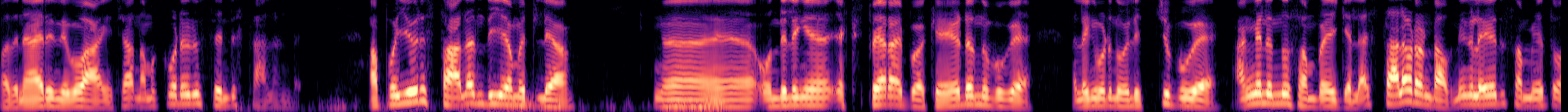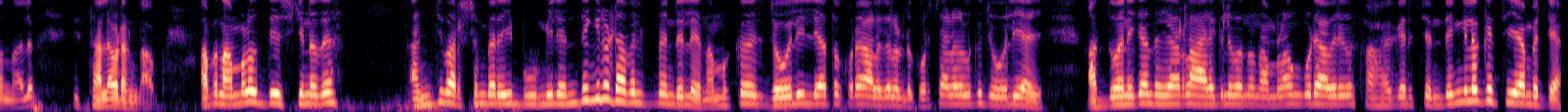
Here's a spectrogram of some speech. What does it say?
പതിനായിരം രൂപ വാങ്ങിച്ചാൽ നമുക്കിവിടെ ഒരു സെന്റ് സ്ഥലമുണ്ട്. അപ്പോൾ ഈ ഒരു സ്ഥലം എന്ത് ചെയ്യാൻ പറ്റില്ല? ഒന്നില്ലെങ്കിൽ എക്സ്പയർ ആയി പോവുക കേടൊന്ന് പോവുക അല്ലെങ്കിൽ ഇവിടുന്ന് ഒലിച്ചു പോവുക അങ്ങനെയൊന്നും സംഭവിക്കില്ല. സ്ഥലം ഇവിടെ ഉണ്ടാവും നിങ്ങൾ ഏത് സമയത്ത് വന്നാലും ഈ സ്ഥലം ഇവിടെ ഉണ്ടാവും അപ്പോൾ നമ്മൾ ഉദ്ദേശിക്കുന്നത് അഞ്ച് വർഷം വരെ ഈ ഭൂമിയിൽ എന്തെങ്കിലും ഡെവലപ്മെന്റ് അല്ലേ നമുക്ക് ജോലി ഇല്ലാത്ത കുറേ ആളുകളുണ്ട്. കുറച്ച് ആളുകൾക്ക് ജോലിയായി. അധ്വാനിക്കാൻ തയ്യാറുള്ള ആരെങ്കിലും വന്ന് നമ്മളും കൂടി അവരെ സഹകരിച്ച് എന്തെങ്കിലുമൊക്കെ ചെയ്യാൻ പറ്റുക.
